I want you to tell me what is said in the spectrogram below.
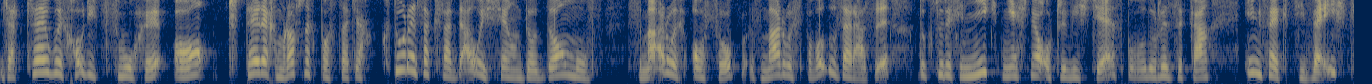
zaczęły chodzić słuchy o czterech mrocznych postaciach, które zakradały się do domów zmarłych osób, zmarłych z powodu zarazy, do których nikt nie śmiał oczywiście z powodu ryzyka infekcji wejść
